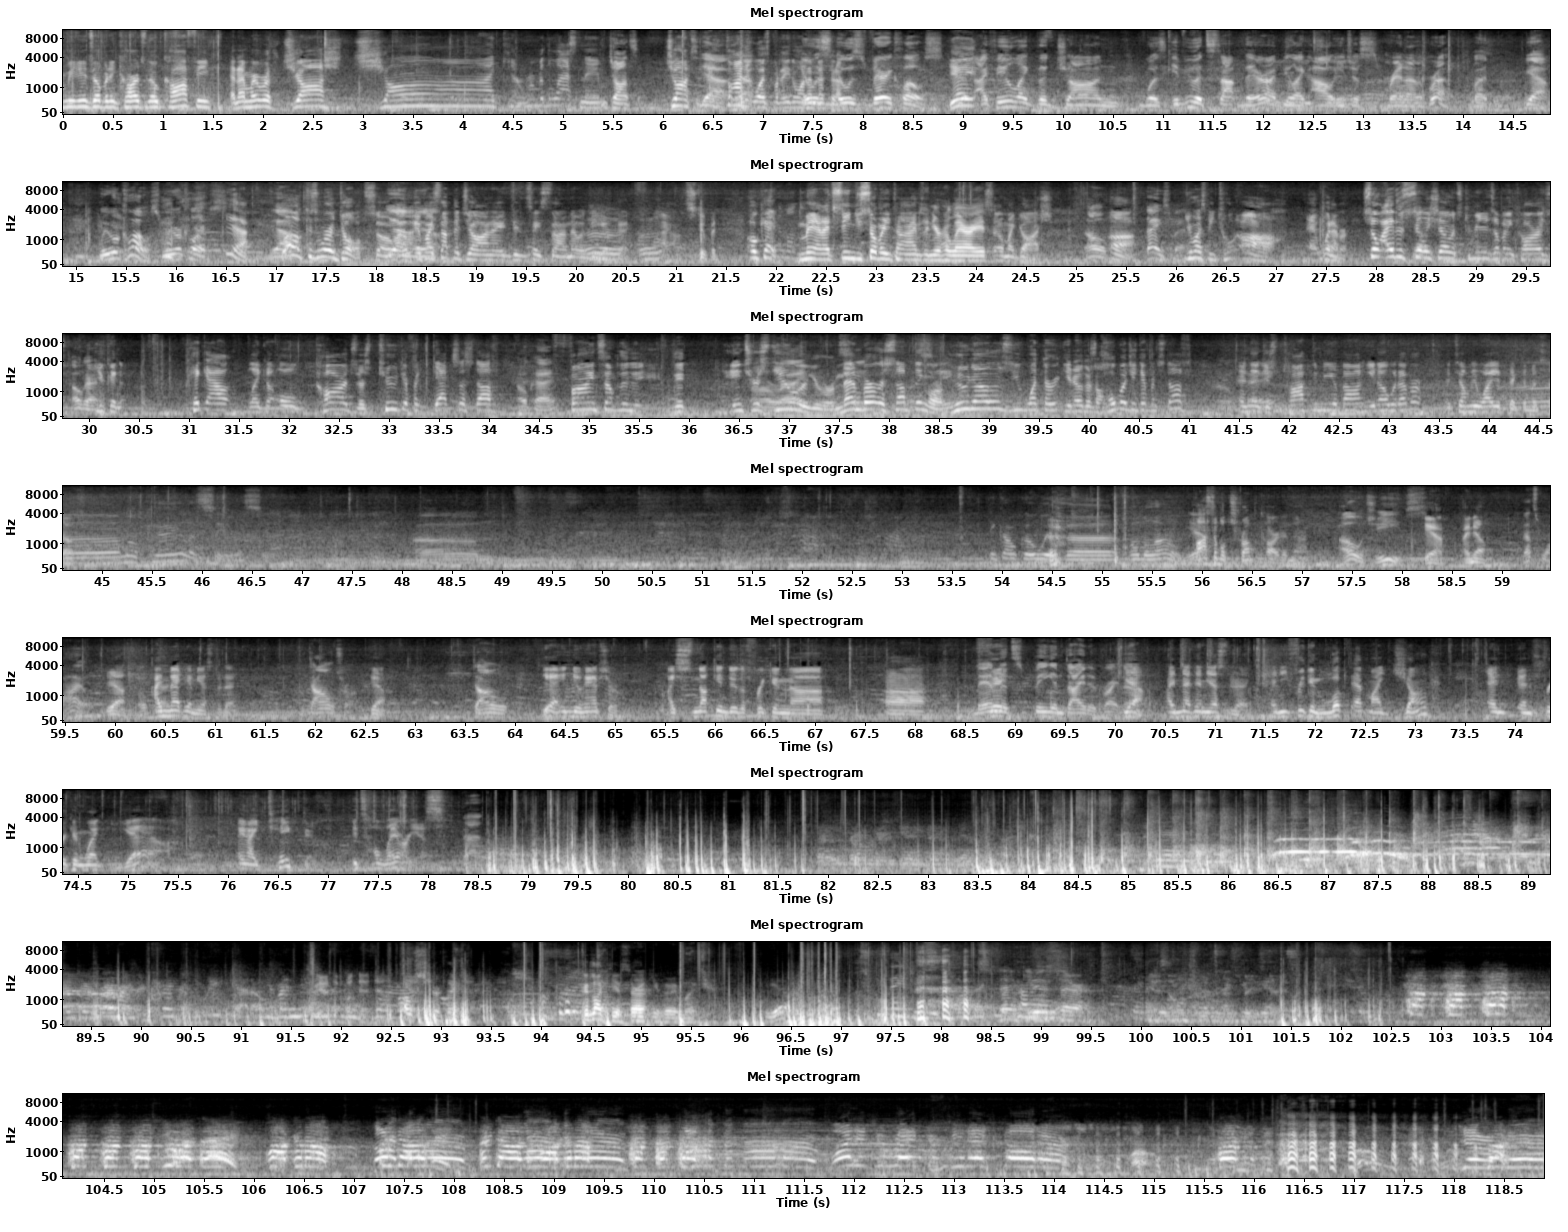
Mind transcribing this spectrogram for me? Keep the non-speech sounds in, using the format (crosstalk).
comedians opening cards, no coffee, and I'm here with Josh. John, I can't remember the last name. Johnson. Johnson. Yeah, I thought yeah. it was, but I didn't want to was, mess it up. It was very close. Yeah, yeah. I feel like the John was. If you had stopped there, I'd be like, oh, he just ran out of breath. But yeah, we were close. We were close. (laughs) Yeah. Yeah. Well, because we're adults, so Yeah, I- if I stopped at John, I didn't say son, that would be okay. I know, stupid. Okay, man, I've seen you so many times, and you're hilarious. Oh my gosh. Oh, Ah. thanks, man. You must be. Tw- eh, whatever. So I have this silly show. It's comedians opening cards. Okay. You can pick out like uh, old cards. There's two different decks of stuff. Okay. Find something that, that interests All you, or you remember, or something, or who knows you what they're. You know, there's a whole bunch of different stuff. And then just talk to me about, you know, whatever, and tell me why you picked them and stuff. Um, okay, let's see, let's see. Um, I think I'll go with uh, Home Alone. Yeah. Possible Trump card in there. Oh, jeez. Yeah, I know. That's wild. Yeah. Okay. I met him yesterday. Donald Trump. Yeah. Donald, Yeah, in New Hampshire. I snuck into the freaking. Uh, uh, man They- that's being indicted right now. yeah, I met him yesterday, and he freaking looked at my junk, and and freaking went, yeah, and I taped it. It's hilarious. That, Good luck to you, sir. Thank you very much. Truck, truck, truck, truck, truck, truck, USA! Lock him up! Fidelity! Fidelity, lock him up! Truck, truck, truck! Why did you rape your teenage daughter? (laughs) You're a man!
